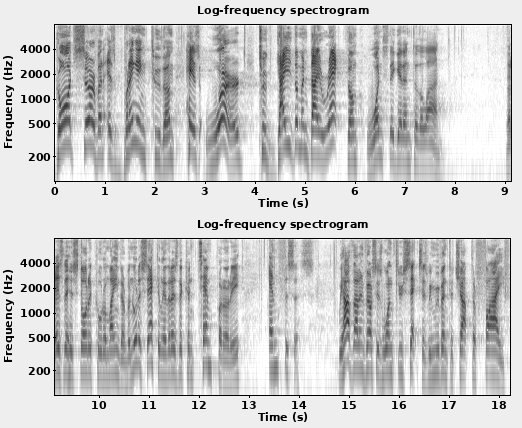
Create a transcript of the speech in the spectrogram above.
God's servant is bringing to them his word to guide them and direct them once they get into the land. There is the historical reminder. But notice, secondly, there is the contemporary emphasis. We have that in verses 1 through 6 as we move into chapter 5.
